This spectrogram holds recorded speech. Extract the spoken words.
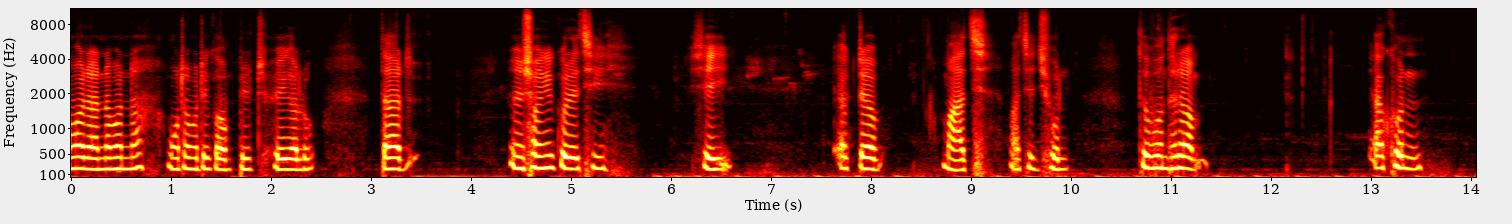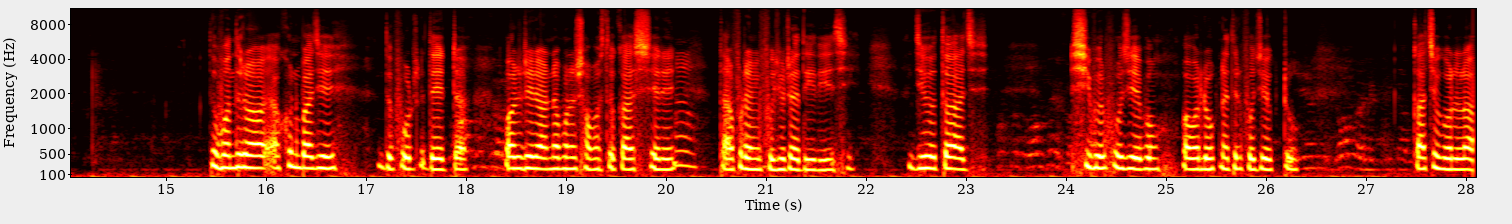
আমার রান্নাবান্না মোটামুটি কমপ্লিট হয়ে গেল। তার সঙ্গে করেছি সেই একটা মাছ, মাছের ঝোল। তো বন্ধুরা, এখন তো বন্ধুরা এখন বাজে দুপুর দেড়টা। অলরেডি রান্নাবান্না সমস্ত কাজ সেরে তারপরে আমি পুজোটা দিয়ে দিয়েছি। যেহেতু আজ শিবের পুজো এবং বাবা লোকনাথের পুজো একটু কাঁচাগোল্লা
